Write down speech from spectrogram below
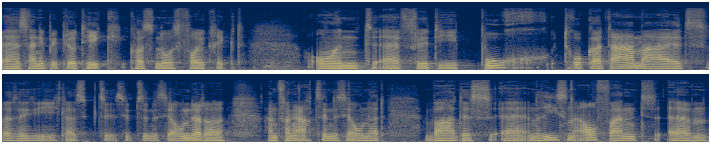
äh, seine Bibliothek kostenlos vollkriegt. Und äh, für die Buchdrucker damals, weiß ich, ich glaube 17. Jahrhundert oder Anfang 18. Jahrhundert, war das äh, ein Riesenaufwand, ähm,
